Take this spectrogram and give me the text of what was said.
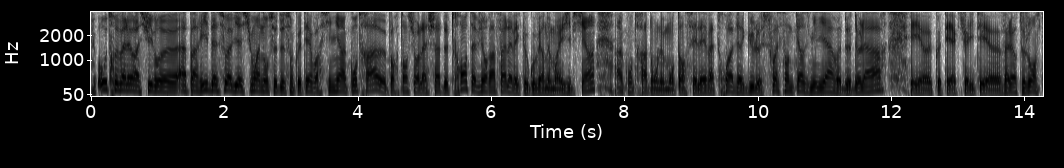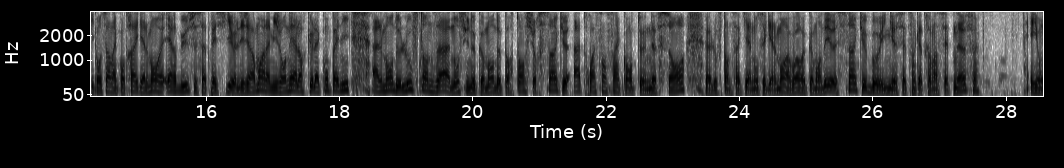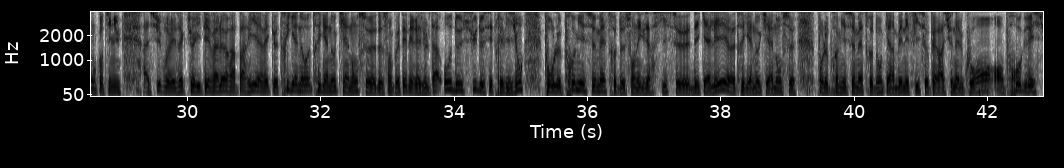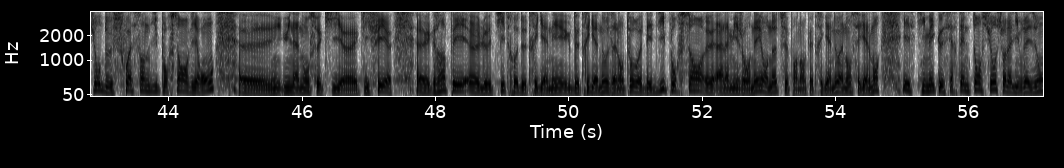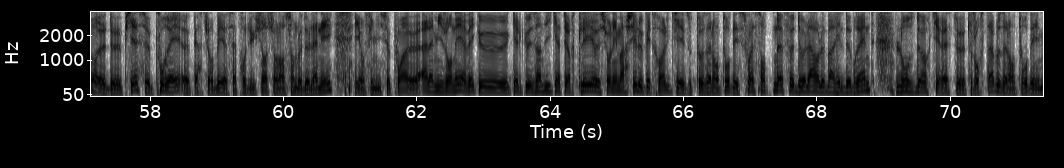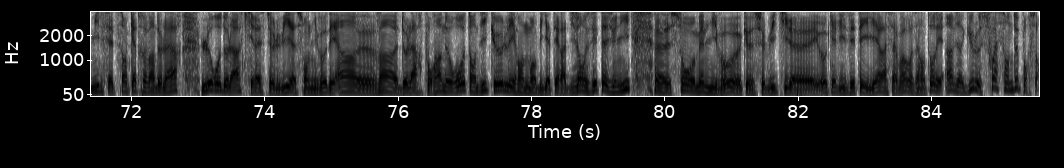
Autre valeur à suivre à Paris, Dassault Aviation annonce de son côté avoir signé un contrat euh, portant sur l'achat de 30 avions Rafale avec le gouvernement égyptien. Un contrat dont le montant s'élève à 3,75 milliards de dollars. Et euh, côté actualité valeur, toujours en ce qui concerne un contrat également, Airbus s'apprécie légèrement à la mi-journée alors que la compagnie allemande Lufthansa annonce une commande portant sur 5 A350-900. Lufthansa qui annonce également avoir commandé 5 Boeing 787-9. Et on continue à suivre les actualités valeurs à Paris avec Trigano. Trigano qui annonce de son côté des résultats au-dessus de ses prévisions pour le premier semestre de son exercice décalé. Trigano qui annonce pour le premier semestre donc un bénéfice opérationnel courant en progression de 70% environ. Euh, une annonce qui, euh, qui fait euh, grimper le titre de, Trigano, de Trigano aux alentours des 10% à la mi-journée. On note cependant que Trigano annonce également estimer que certaines tensions sur la livraison de pièces pour pourrait euh, perturber euh, sa production sur l'ensemble de l'année. Et on finit ce point euh, à la mi-journée avec quelques indicateurs clés sur les marchés. Le pétrole qui est aux alentours des 69 dollars le baril de Brent, l'once d'or qui reste toujours stable aux alentours des 1780 dollars, l'euro dollar qui reste lui à son niveau des 1,20 dollars pour 1 euro, tandis que les rendements obligataires à 10 ans aux États-Unis sont au même niveau que celui auquel ils étaient hier, à savoir aux alentours des 1,62%.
